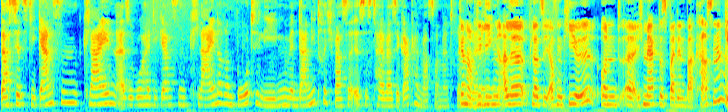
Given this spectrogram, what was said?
Dass jetzt die ganzen kleinen, also wo halt die ganzen kleineren Boote liegen, wenn da Niedrigwasser ist, ist teilweise gar kein Wasser mehr drin. Genau, die liegen alle plötzlich auf dem Kiel und äh, ich merke das bei den Barkassen. Genau.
